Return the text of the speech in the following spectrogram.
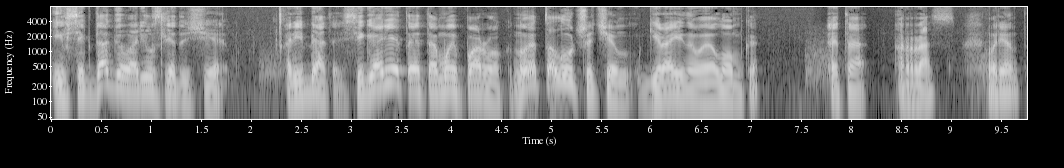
И всегда говорил следующее. Ребята, сигарета – это мой порог. Но это лучше, чем героиновая ломка. Это раз вариант.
